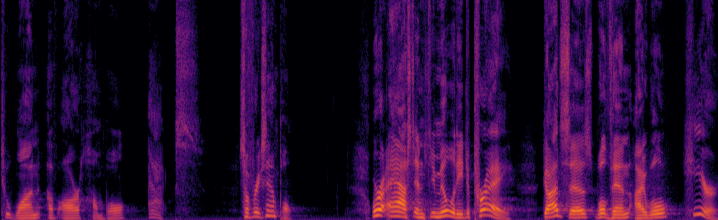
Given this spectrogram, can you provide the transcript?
to one of our humble acts. So, for example, we're asked in humility to pray. God says, Well, then I will hear.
